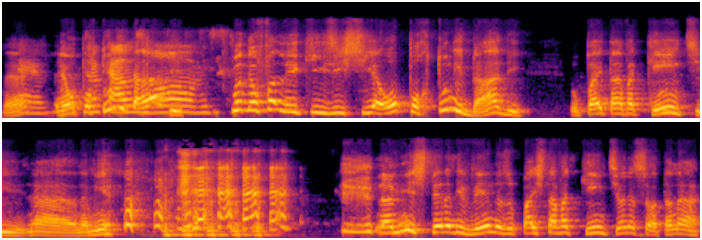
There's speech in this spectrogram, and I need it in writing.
Né? É, é oportunidade. Quando eu falei que existia oportunidade, o pai estava quente na, na minha. na minha esteira de vendas, o pai estava quente. Olha só, está na,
